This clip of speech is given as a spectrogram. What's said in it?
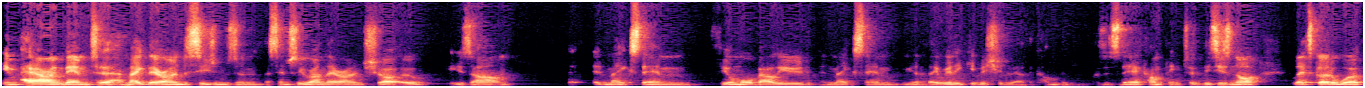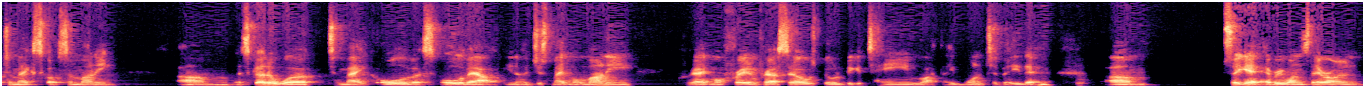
empowering them to make their own decisions and essentially run their own show is um it makes them feel more valued and makes them you know they really give a shit about the company because it's their company too this is not let's go to work to make scott some money um, let's go to work to make all of us all of our you know just make more money create more freedom for ourselves, build a bigger team. Like they want to be there. Um, so yeah, everyone's their own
